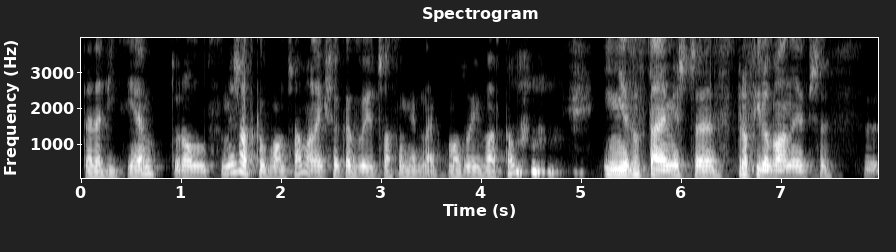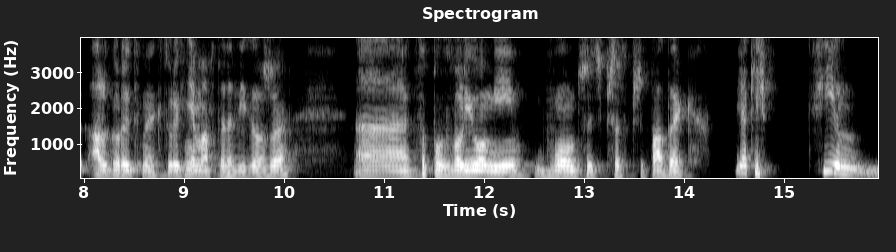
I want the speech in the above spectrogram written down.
telewizję, którą w sumie rzadko włączam, ale jak się okazuje czasem jednak może i warto. I nie zostałem jeszcze sprofilowany przez algorytmy, których nie ma w telewizorze, e, co pozwoliło mi włączyć przez przypadek jakiś film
